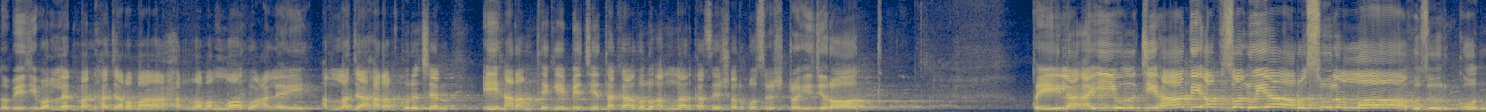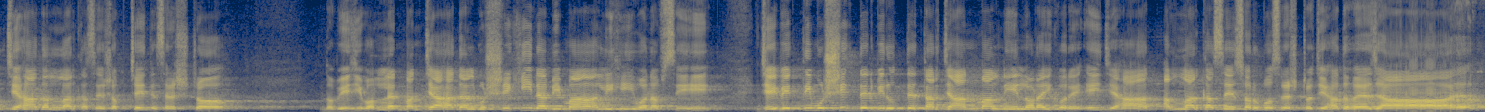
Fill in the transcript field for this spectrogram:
নবীজি বললেন, মান হাজার মা হারামাল্লাহু আলাইহি। আল্লাহ যা হারাম করেছেন, এই হারাম থেকে বেঁচে থাকা হলো আল্লাহর কাছে সর্বশ্রেষ্ঠ হিজরত। জিহাদি হুজুর, কোন জিহাদ আল্লাহর কাছে সবচাইতে শ্রেষ্ঠ? নবীজি বললেন, মান জাহাদাল মুশরিকিনা বিমালিহি ওয়া নাফসিহি। যে ব্যক্তি মুশরিকদের বিরুদ্ধে তার জানমাল নিয়ে লড়াই করে, এই জেহাদ আল্লাহর কাছে সর্বশ্রেষ্ঠ জেহাদ হয়ে যায়।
